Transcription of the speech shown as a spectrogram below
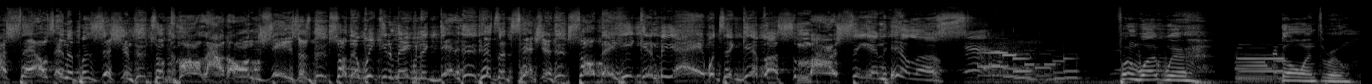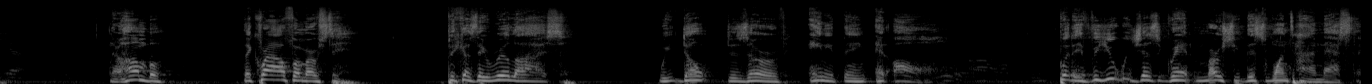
ourselves in a position to call out on Jesus so that we can be able to get his attention so that he can be able to give us mercy and heal us from what we're going through. They're humble. They cry for mercy because they realize we don't deserve anything at all. But if you would just grant mercy this one time, Master,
